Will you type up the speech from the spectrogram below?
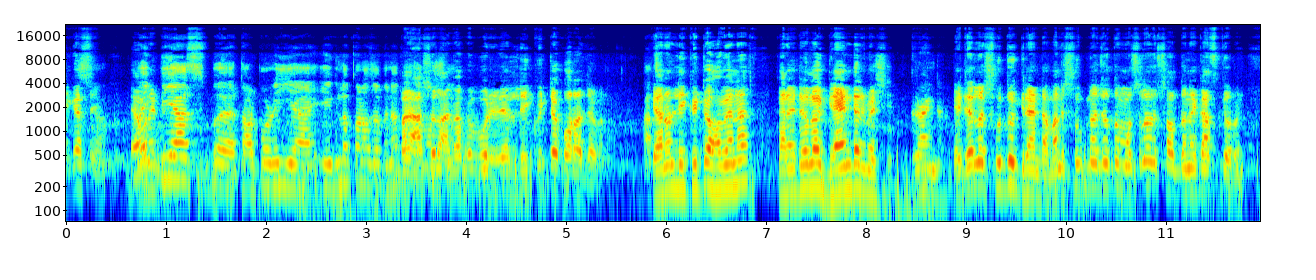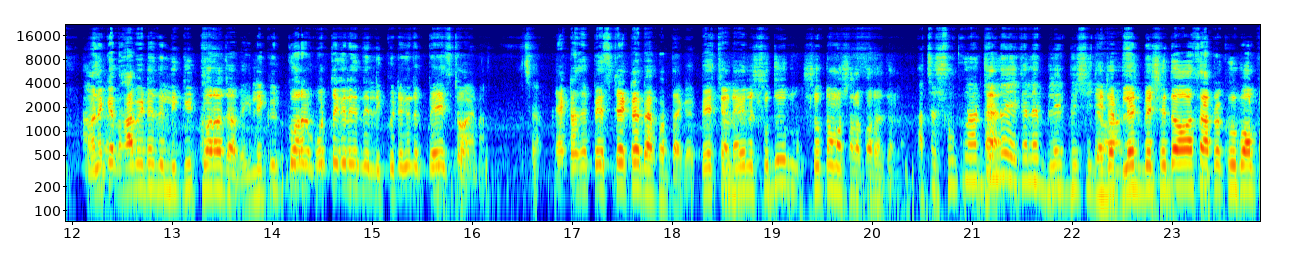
ঠিক আছে? আচ্ছা। এমন পেঁয়াজ তারপরে এগুলো করা যাবে না? ভাই আসলে আমি আপনাকে বলি লিকুইডটা করা যাবে না। কেন লিকুইডটা হবে না? কারণ এটা হলো গ্রাইন্ডার মেশিন এটা হলো শুধু গ্রাইন্ডার মানে শুকনো যত মশলা সব ধরনের কাজ করবেন। অনেকে ভাবে এটা যে লিকুইড করা যাবে। লিকুইড করার করতে গেলে কিন্তু লিকুইডটা কিন্তু পেস্ট হয় না। আচ্ছা। একটা আছে পেস্ট একটা ব্যাপার থাকে। পেস্ট এটা হলো শুধু শুকনো মশলা করার জন্য। আচ্ছা শুকনার জন্য এখানে ব্লেড বেশি দেওয়া এটা ব্লেড বেশি দেওয়া আছে আপনার খুব অল্প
